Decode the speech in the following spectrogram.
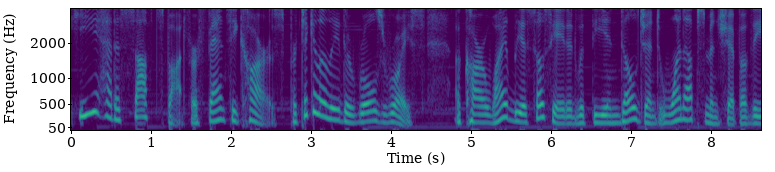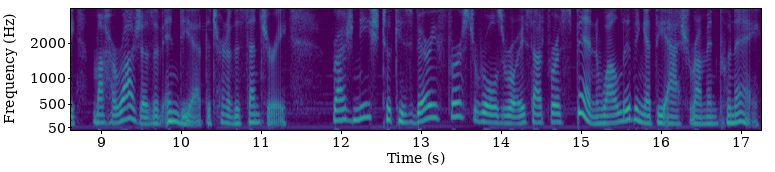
He had a soft spot for fancy cars, particularly the Rolls Royce, a car widely associated with the indulgent one upsmanship of the Maharajas of India at the turn of the century. Rajneesh took his very first Rolls Royce out for a spin while living at the ashram in Pune.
